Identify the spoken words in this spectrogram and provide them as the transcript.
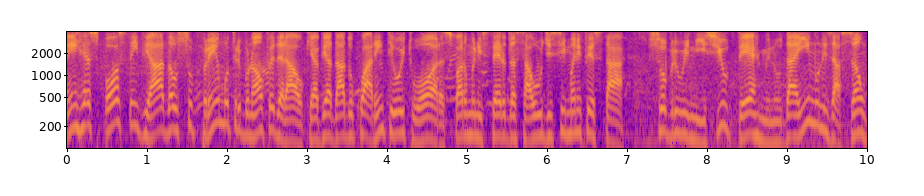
Em resposta enviada ao Supremo Tribunal Federal, que havia dado 48 horas para o Ministério da Saúde se manifestar sobre o início e o término da imunização,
